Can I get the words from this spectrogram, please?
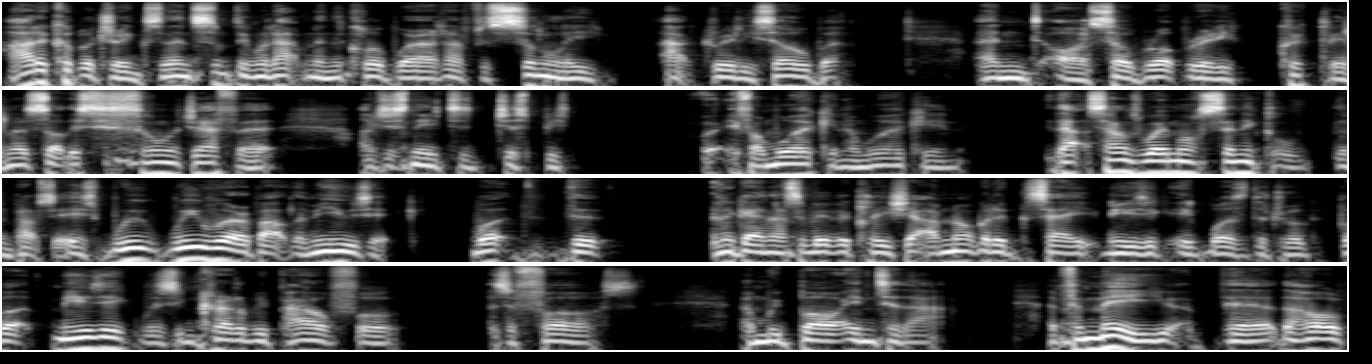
I had a couple of drinks, and then something would happen in the club where I'd have to suddenly act really sober, and or sober up really quickly. And I thought, this is so much effort. I just need to just be. If I'm working, I'm working. That sounds way more cynical than perhaps it is. We we were about the music. What the and again, that's a bit of a cliche. I'm not going to say music, it was the drug, but music was incredibly powerful as a force. And we bought into that. And for me, the, the whole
